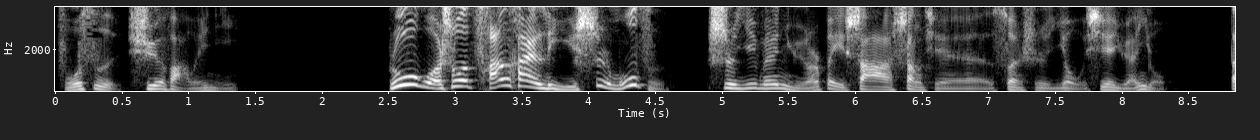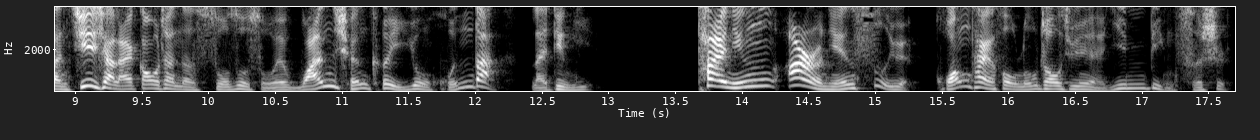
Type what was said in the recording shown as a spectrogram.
佛寺削发为尼。如果说残害李氏母子是因为女儿被杀，尚且算是有些缘由，但接下来高湛的所作所为完全可以用混蛋来定义。泰宁二年四月，皇太后娄昭君因病辞世，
